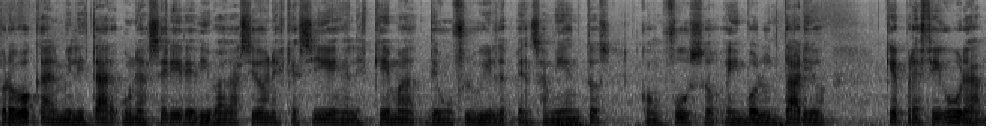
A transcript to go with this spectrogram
provoca al militar una serie de divagaciones que siguen el esquema de un fluir de pensamientos confuso e involuntario que prefigura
